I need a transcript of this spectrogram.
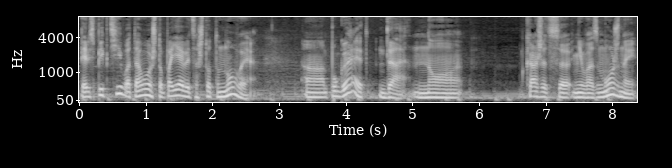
перспектива того, что появится что-то новое, а, пугает, да, но кажется невозможной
